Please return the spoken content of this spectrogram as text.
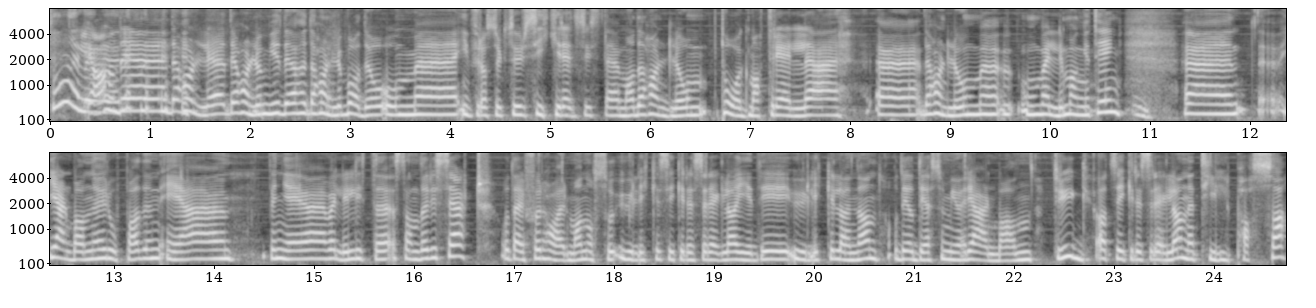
sånn? Ja, det, det, handler, det handler mye. Det, det, handler både om eh, infrastruktur, sikkerhetssystemer, det handler om togmateriellet. Eh, det handler om, eh, om veldig mange ting. Mm. Jernbanen i Europa den er den er veldig lite standardisert. og Derfor har man også ulike sikkerhetsregler i de ulike landene. og Det er jo det som gjør jernbanen trygg, at sikkerhetsreglene er tilpassa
